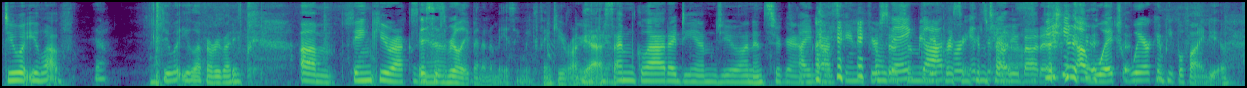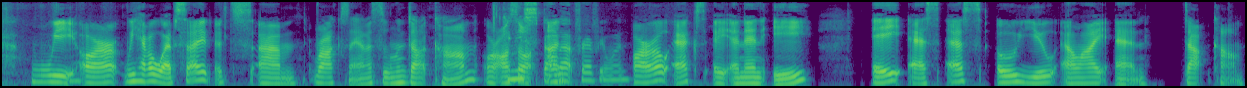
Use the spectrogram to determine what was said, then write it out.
do what you love. yeah, do what you love, everybody. Um, Thank you, Roxanne. this has really been an amazing week. Thank you, Roxanne. Yes, I'm glad I DM'd you on Instagram I know. asking if your social media God person can tell you about it. Speaking of which, where can people find you? We are we have a website. It's um roxanneassoulin.com or Can also you spell on that for everyone? R O X A N N E A S S O U L I N dot com.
